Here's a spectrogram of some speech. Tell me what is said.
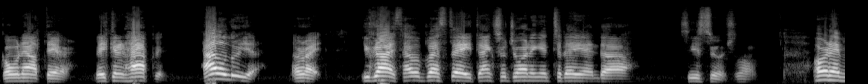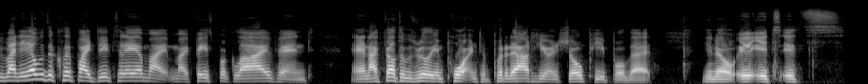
going out there, making it happen. Hallelujah. All right. You guys have a blessed day. Thanks for joining in today and uh, see you soon. Shalom. All right, everybody. That was a clip I did today on my, my Facebook Live, and and I felt it was really important to put it out here and show people that, you know, it, it's it's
